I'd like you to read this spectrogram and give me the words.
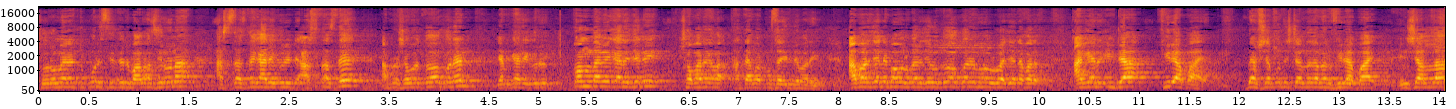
শোরুমের একটু পরিস্থিতির ভালো ছিল না। আস্তে আস্তে গাড়িগুলি আস্তে আস্তে আপনারা সবাই দোয়া করেন যেন গাড়িগুলি কম দামে গাড়ি জানি সবার হাতে আবার পৌঁছে দিতে পারি। আবার যেন বাউল ভাইয়ের জন্য দোয়া করেন, বাউল ভাই যেন আবার আগের ইটা ফিরা পায়। ব্যবসা প্রতিষ্ঠানটা যেন ফিরা পায়। ইনশাল্লাহ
